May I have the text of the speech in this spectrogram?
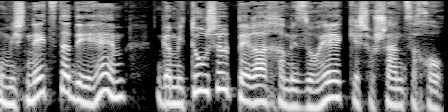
ומשני צדדיהם גם עיטור של פרח המזוהה כשושן צחור.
